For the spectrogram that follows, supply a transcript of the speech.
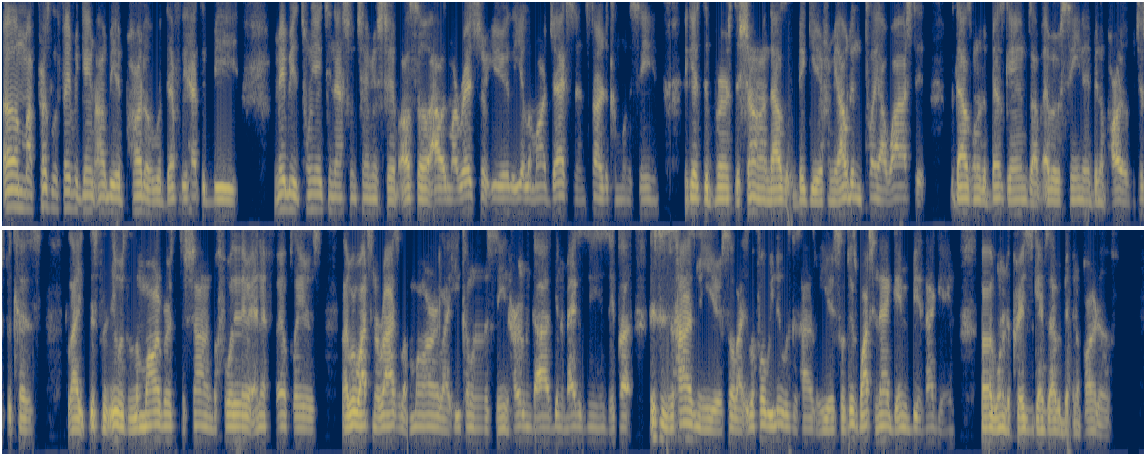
Um, my personal favorite game I would be a part of would definitely have to be maybe the 2018 national championship. Also, I was my redshirt year, the year Lamar Jackson started to come on the scene against the versus Deshaun. That was a big year for me. I didn't play, I watched it, that was one of the best games I've ever seen and been a part of just because like this it was Lamar versus Deshaun before they were NFL players. like we're watching the rise of Lamar, like he coming on the scene, hurling guys, getting magazines. They thought this is his Heisman year. So like before we knew it was his Heisman year. So just watching that game and being that game, probably one of the craziest games I've ever been a part of.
